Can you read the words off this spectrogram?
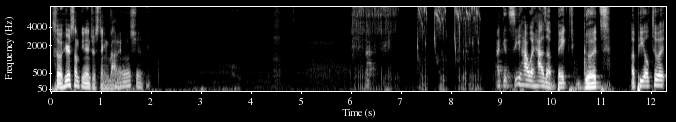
So here's something interesting about it. Oh shit. I could see how it has a baked goods appeal to it.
